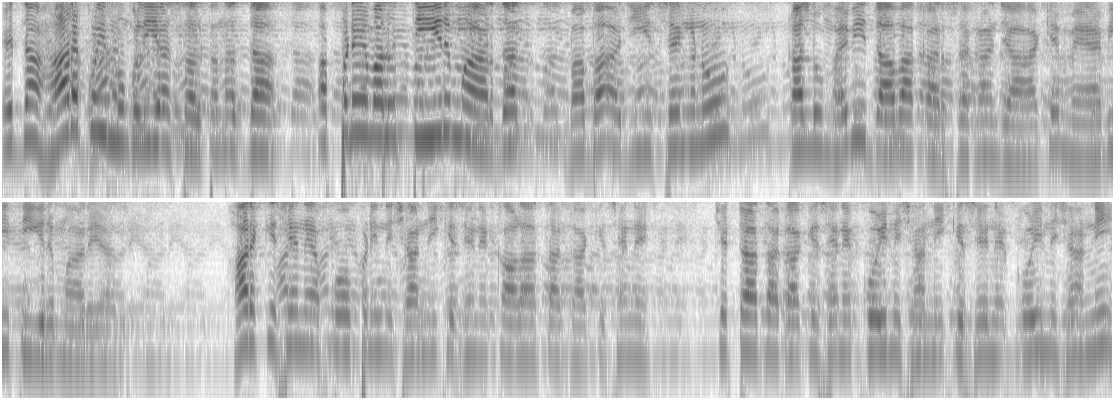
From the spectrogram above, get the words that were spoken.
ਇਦਾਂ ਹਰ ਕੋਈ ਮੁਗਲੀਆ ਸਲਤਨਤ ਦਾ ਆਪਣੇ ਵੱਲੋਂ ਤੀਰ ਮਾਰਦਾ, ਬਾਬਾ ਅਜੀਤ ਸਿੰਘ ਨੂੰ ਕੱਲ ਨੂੰ ਮੈਂ ਵੀ ਦਾਵਾ ਕਰ ਸਕਾਂ ਜਾ ਕੇ, ਮੈਂ ਵੀ ਤੀਰ ਮਾਰਿਆ ਸੀ। ਹਰ ਕਿਸੇ ਨੇ ਆਪੋ ਆਪਣੀ ਨਿਸ਼ਾਨੀ, ਕਿਸੇ ਨੇ ਕਾਲਾ ਧਾਗਾ, ਕਿਸੇ ਨੇ ਚਿੱਟਾ ਧਾਗਾ, ਕਿਸੇ ਨੇ ਕੋਈ ਨਿਸ਼ਾਨੀ, ਕਿਸੇ ਨੇ ਕੋਈ ਨਿਸ਼ਾਨੀ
